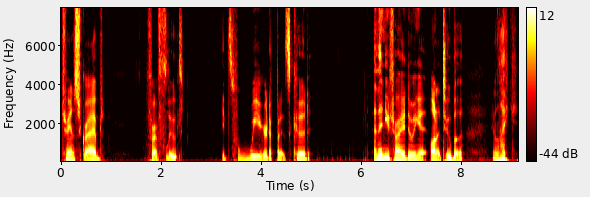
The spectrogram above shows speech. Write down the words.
transcribed for a flute, it's weird, but it's good. And then you try doing it on a tuba, and like,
